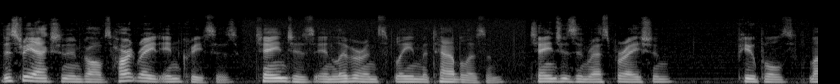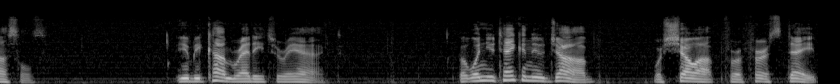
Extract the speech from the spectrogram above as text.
This reaction involves heart rate increases, changes in liver and spleen metabolism, changes in respiration, pupils, muscles. You become ready to react. But when you take a new job or show up for a first date,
